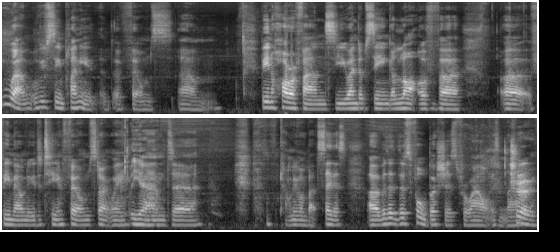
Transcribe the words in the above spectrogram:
Well, we've seen plenty of, of films. Um, being horror fans, you end up seeing a lot of uh, uh, female nudity in films, don't we? Yeah. And uh, can't believe I'm about to say this, uh, but there- there's full bushes throughout, isn't there? True,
